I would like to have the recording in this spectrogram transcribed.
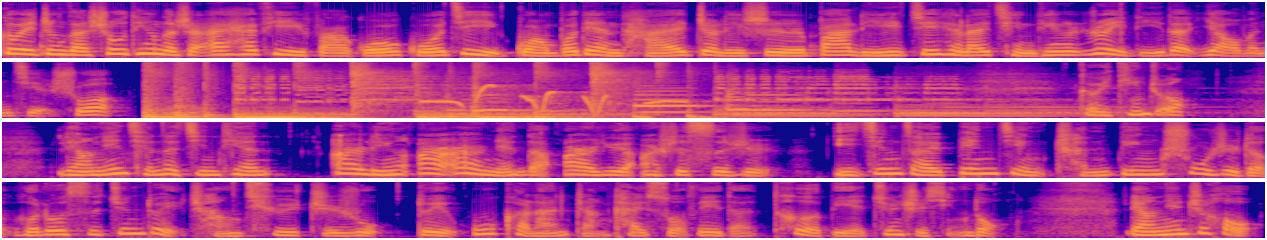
各位正在收听的是 IFP 法国国际广播电台，这里是巴黎。接下来请听瑞迪的要闻解说。各位听众，两年前的今天，二零二二年的二月二十四日。已经在边境陈兵数日的俄罗斯军队长驱直入，对乌克兰展开所谓的特别军事行动。两年之后，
